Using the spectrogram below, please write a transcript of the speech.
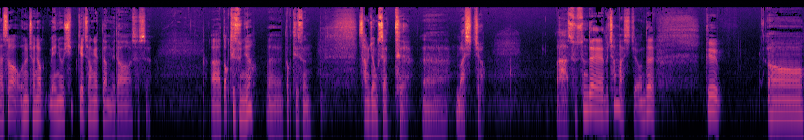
해서 오늘 저녁 메뉴 쉽게 정했답니다. 하셨어요. 아, 떡티순이요? 네, 떡티순 3종 세트. 네, 맛있죠. 아, 순대도 참 맛있죠. 근데 그, 어,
